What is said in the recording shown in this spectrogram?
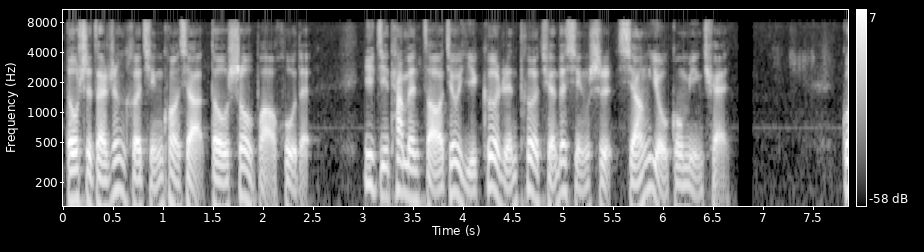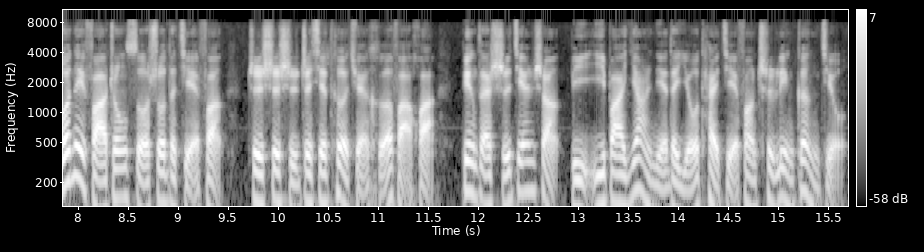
都是在任何情况下都受保护的。以及他们早就以个人特权的形式享有公民权。国内法中所说的解放，只是使这些特权合法化，并在时间上比1812年的犹太解放敕令更久。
